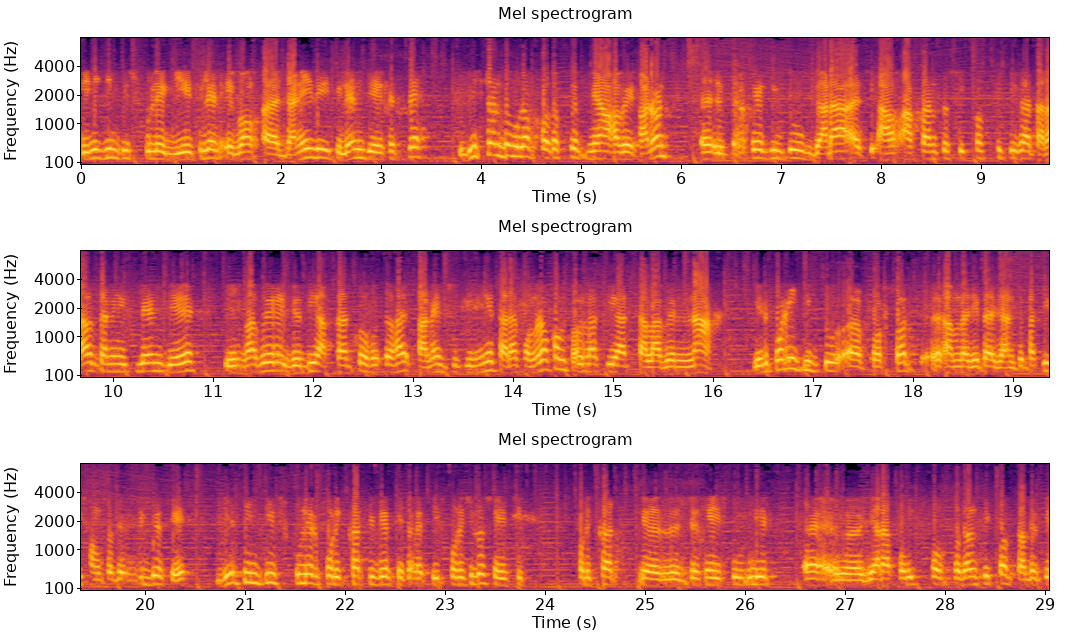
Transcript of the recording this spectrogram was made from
তিনি কিন্তু স্কুলে গিয়েছিলেন এবং জানিয়ে দিয়েছিলেন যে এক্ষেত্রে দৃষ্টান্তমূলক পদক্ষেপ নেওয়া হবে। কারণ তাকে কিন্তু যারা আক্রান্ত শিক্ষক শিক্ষিকা, তারাও জানিয়েছিলেন যে এইভাবে যদি আক্রান্ত হতে হয়, প্রাণের ঝুঁকি নিয়ে তারা কোনো রকম তল্লাশি আর চালাবেন না। এরপরেই কিন্তু পর্ষদ আমরা যেটা জানতে পারছি সংসদের নির্দেশে যে তিনটি স্কুলের পরীক্ষার্থীদের সেখানে সিট করেছিল সেই পরীক্ষার সেই স্কুলগুলির যারা প্রধান শিক্ষক তাদেরকে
